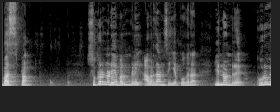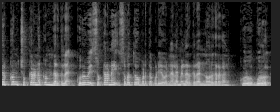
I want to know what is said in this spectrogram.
பஸ்பம். சுக்கிரனுடைய பலன்களை அவர்தான் செய்ய போகிறார். இன்னொன்று குருவிற்கும் சுக்கிரனுக்கும் இந்த இடத்துல குருவை சுக்கிரனை சுபத்துவப்படுத்தக்கூடிய ஒரு நிலைமையில் இருக்கிற இன்னொரு கிரகம் குரு குரு.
